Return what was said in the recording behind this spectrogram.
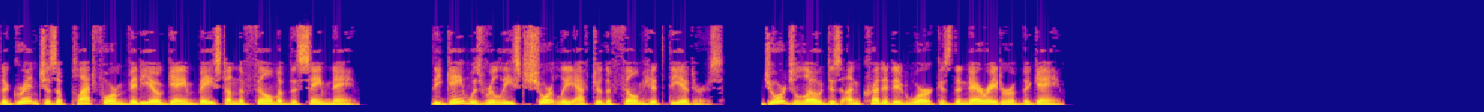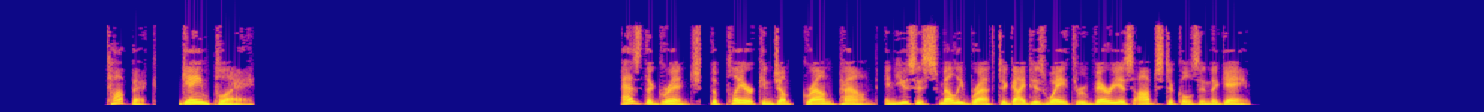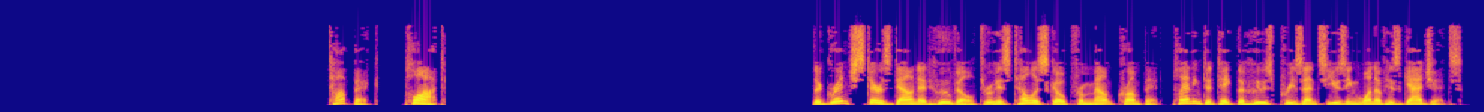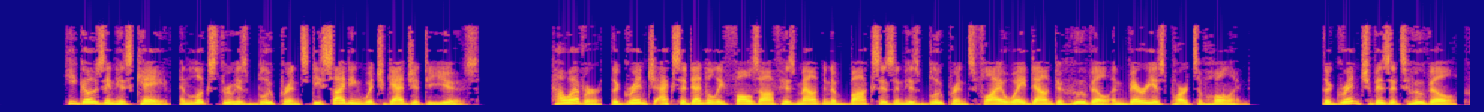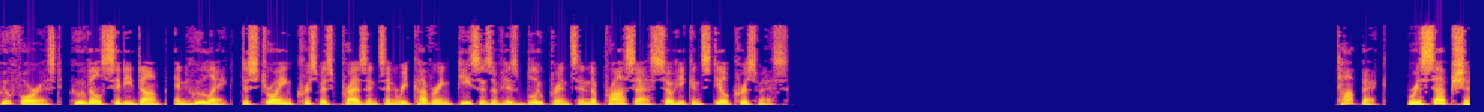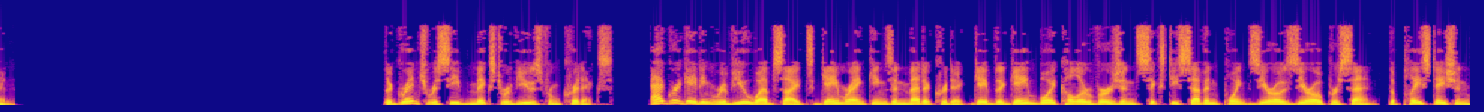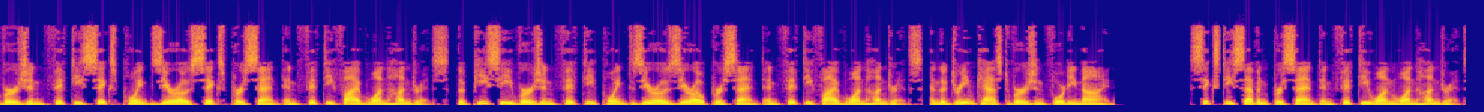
The Grinch is a platform video game based on the film of the same name. The game was released shortly after the film hit theaters. George Lowe does uncredited work as the narrator of the game. Gameplay As the Grinch, the player can jump, ground pound, and use his smelly breath to guide his way through various obstacles in the game. Plot The Grinch stares down at Whoville through his telescope from Mount Crumpet, planning to take the Who's presents using one of his gadgets. He goes in his cave, and looks through his blueprints deciding which gadget to use. However, the Grinch accidentally falls off his mountain of boxes and his blueprints fly away down to Whoville and various parts of Holand. The Grinch visits Whoville, Whoforest, Whoville City Dump, and Wholake, destroying Christmas presents and recovering pieces of his blueprints in the process so he can steal Christmas. Reception The Grinch received mixed reviews from critics. Aggregating review websites GameRankings and Metacritic gave the Game Boy Color version 67.00%, the PlayStation version 56.06% and 55 100ths, the PC version 50.00% and 55 100ths, and the Dreamcast version 49. 67% and 51 100ths.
